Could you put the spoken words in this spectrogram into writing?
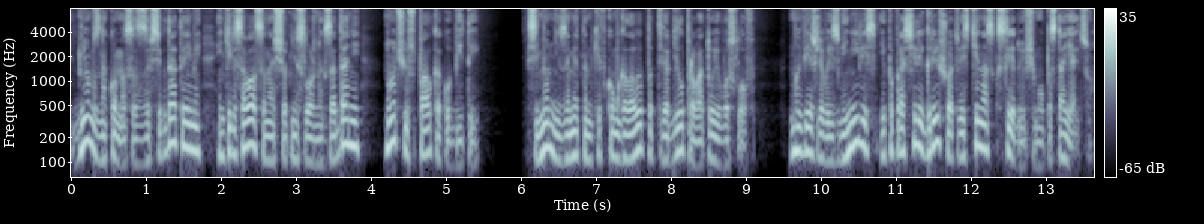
Днем знакомился с завсегдатаями, интересовался насчет несложных заданий, ночью спал как убитый. Семен незаметным кивком головы подтвердил правоту его слов. Мы вежливо извинились и попросили Гришу отвезти нас к следующему постояльцу.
